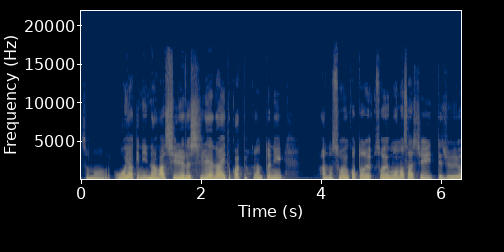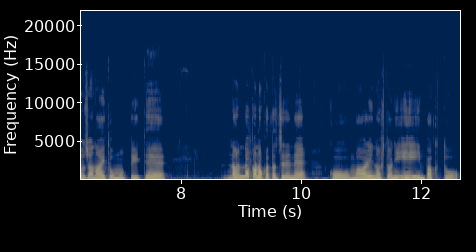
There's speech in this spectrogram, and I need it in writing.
その公に流しれる知れないとかって本当にあのそういうことそういう物差しって重要じゃないと思っていて何らかの形でねこう周りの人にいいインパクト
